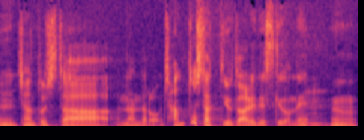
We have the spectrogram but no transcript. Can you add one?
うん、ちゃんとした、なんだろう、ちゃんとしたって言うとあれですけどね。うん。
